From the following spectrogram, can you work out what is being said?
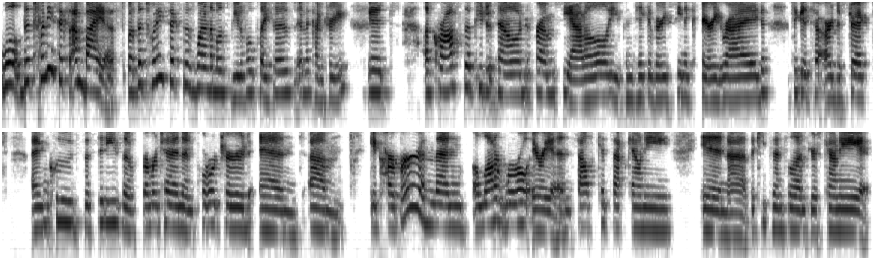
Well, the 26th, I'm biased, but the 26th is one of the most beautiful places in the country. It's across the Puget Sound from Seattle. You can take a very scenic ferry ride to get to our district. It includes the cities of Bremerton and Port Orchard and um, Gig Harbor, and then a lot of rural area in South Kitsap County, in uh, the Key Peninsula and Pierce County.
